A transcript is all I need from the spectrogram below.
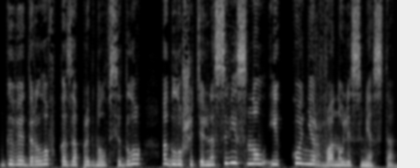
Гведер ловко запрыгнул в седло, оглушительно свистнул, и кони рванули с места.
